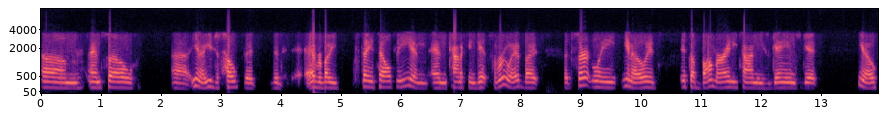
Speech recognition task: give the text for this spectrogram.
Um, and so, uh, you know, you just hope that that everybody stays healthy and and kind of can get through it. But but certainly, you know, it's it's a bummer anytime these games get, you know,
